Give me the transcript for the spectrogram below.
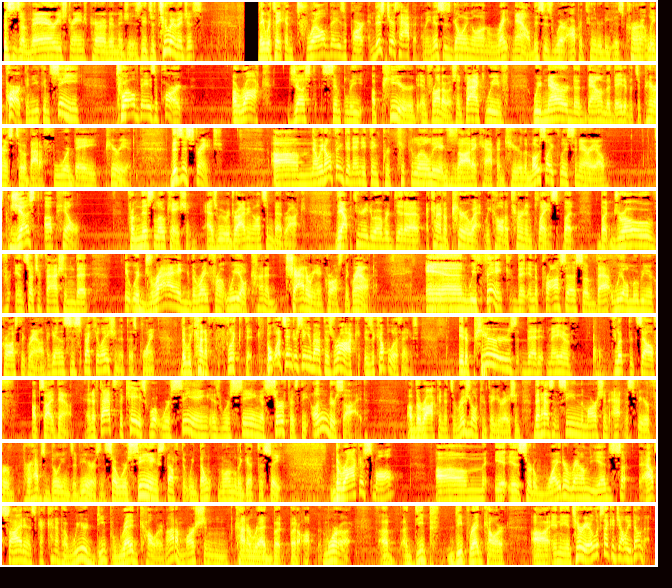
This is a very strange pair of images. These are two images. They were taken 12 days apart, and this just happened. I mean, this is going on right now. This is where Opportunity is currently parked. And you can see 12 days apart, a rock just simply appeared in front of us. In fact, we've, we've narrowed down the date of its appearance to about a four day period. This is strange. Um, now, we don't think that anything particularly exotic happened here. The most likely scenario, just uphill from this location, as we were driving on some bedrock, the Opportunity rover did a, a kind of a pirouette. We call it a turn in place, but, but drove in such a fashion that it would drag the right front wheel kind of chattering across the ground. And we think that in the process of that wheel moving across the ground, again, this is speculation at this point, that we kind of flicked it. But what's interesting about this rock is a couple of things. It appears that it may have flipped itself upside down. And if that's the case, what we're seeing is we're seeing a surface, the underside of the rock in its original configuration that hasn't seen the Martian atmosphere for perhaps billions of years. And so we're seeing stuff that we don't normally get to see. The rock is small. Um, it is sort of white around the edge outside, and it's got kind of a weird deep red color. Not a Martian kind of red, but, but more a, a, a deep, deep red color uh, in the interior. It looks like a jelly donut.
